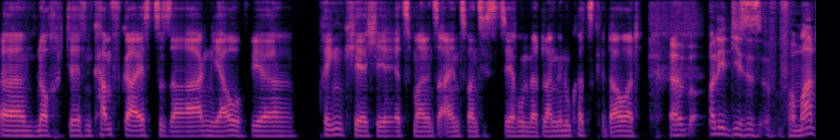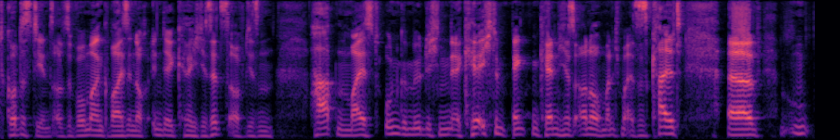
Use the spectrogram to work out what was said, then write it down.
äh, noch diesen Kampfgeist zu sagen, ja, wir bringen Kirche jetzt mal ins 21. Jahrhundert. Lang genug hat's gedauert. Äh, Olli, dieses Format Gottesdienst, also wo man quasi noch in der Kirche sitzt, auf diesen harten, meist ungemütlichen äh, Kirchenbänken kenne ich es auch noch, manchmal ist es kalt. Äh,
